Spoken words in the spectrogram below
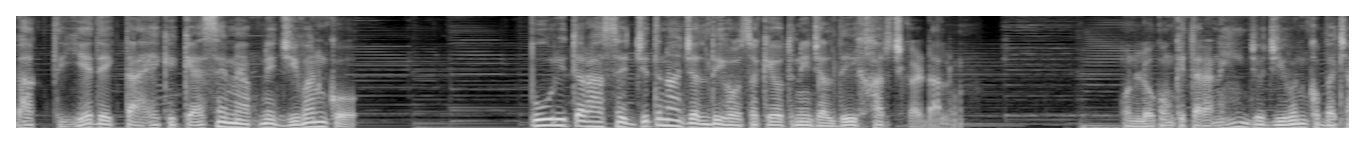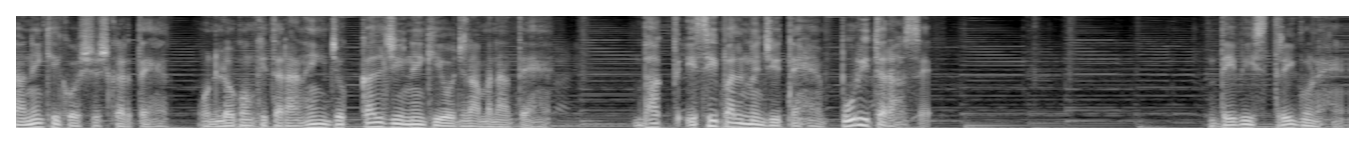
भक्त ये देखता है कि कैसे मैं अपने जीवन को पूरी तरह से जितना जल्दी हो सके उतनी जल्दी खर्च कर डालूं। उन लोगों की तरह नहीं जो जीवन को बचाने की कोशिश करते हैं, उन लोगों की तरह नहीं जो कल जीने की योजना बनाते हैं। भक्त इसी पल में जीते हैं पूरी तरह से। देवी स्त्री गुण हैं।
